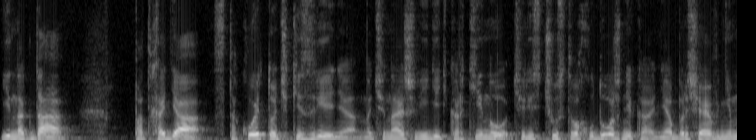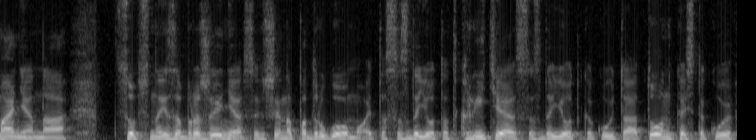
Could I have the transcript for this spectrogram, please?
Иногда, подходя с такой точки зрения, начинаешь видеть картину через чувство художника, не обращая внимания на собственно изображение совершенно по-другому. Это создает открытие создает какую-то тонкость такую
